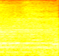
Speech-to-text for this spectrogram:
Amen.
